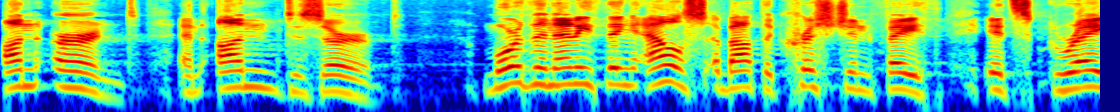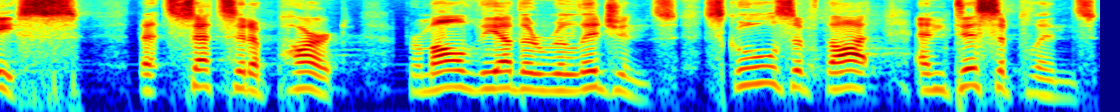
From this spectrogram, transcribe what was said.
unearned and undeserved. More than anything else about the Christian faith, it's grace that sets it apart from all the other religions, schools of thought, and disciplines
